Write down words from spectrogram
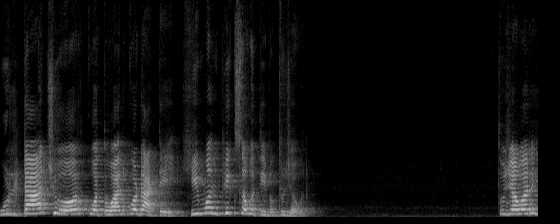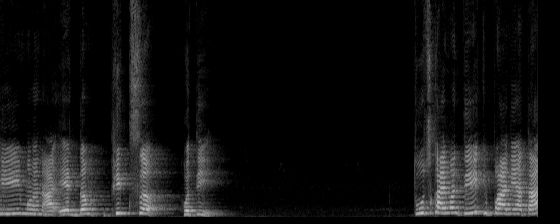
उलटा चोर कोतवाल कोडाटे. ही मन फिक्स होती बघ तुझ्यावर. तुझ्यावर ही म्हण एकदम फिक्स होती. तूच काय म्हणती की पाणी आता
